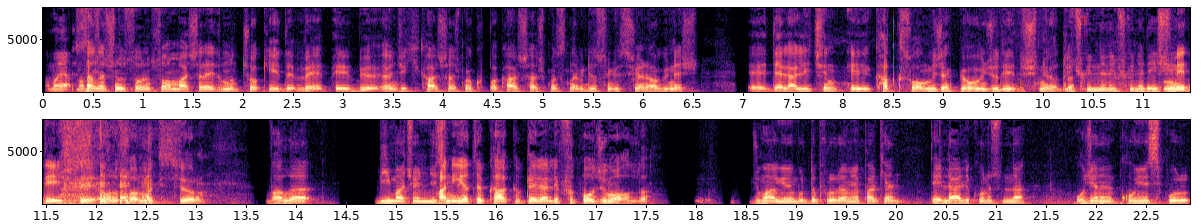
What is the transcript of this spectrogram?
Ama yapmamış. Sana şunu sorayım. Son maçlar Edmund çok iyiydi ve e, bir önceki karşılaşma kupa karşılaşmasında biliyorsun ki Şenol Güneş e, Delali için e, katkısı olmayacak bir oyuncu diye düşünüyordu. 3 günden 3 güne değişiyor. Ne değişti onu sormak istiyorum. Valla bir maç öncesinde Hani yatıp kalkıp Delali futbolcu mu oldu? Cuma günü burada program yaparken Delali konusunda hocanın Konyaspor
